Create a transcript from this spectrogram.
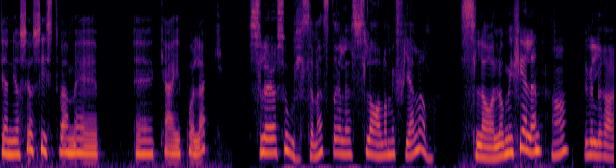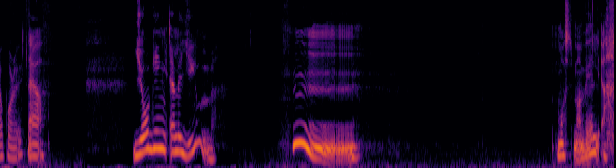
den jag såg sist var med eh, Kai Pollak. Slö solsemester eller slalom i fjällen? Slalom i fjällen. Ja, du vill röra på dig. Ja. Jogging eller gym? Hmm. Måste man välja?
